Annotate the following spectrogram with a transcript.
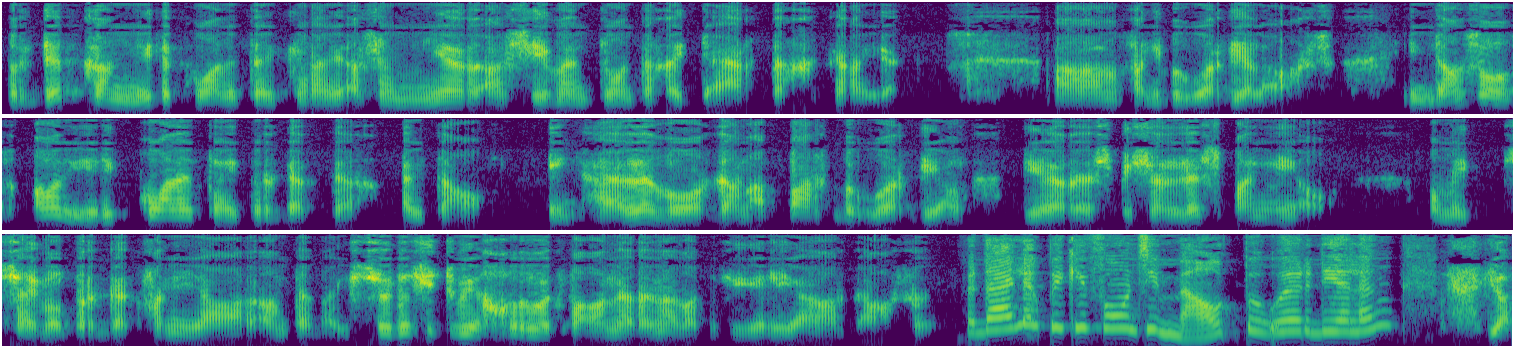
produk kan net 'n kwaliteit kry as hy meer as 27 uit 30 gekry het. Uh van die beoordelaars. En dan sal ons al hierdie kwaliteit produkte uithaal en hulle word dan apart beoordeel deur 'n spesialispaneel om die suiwelproduk van die jaar aan te wys. So dis die twee groot veranderinge wat ons hierdie jaar daarvoor. Verduidelik bietjie vir ons die melkbeoordeling. Ja,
